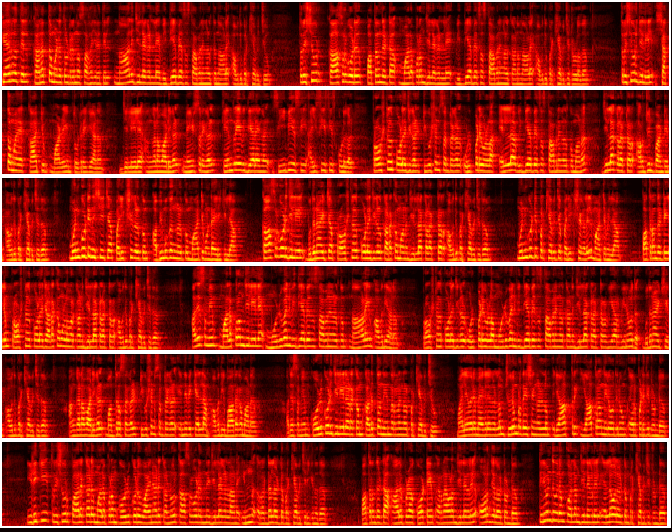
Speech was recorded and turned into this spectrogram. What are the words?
കേരളത്തിൽ കനത്ത മഴ തുടരുന്ന സാഹചര്യത്തിൽ നാല് ജില്ലകളിലെ വിദ്യാഭ്യാസ സ്ഥാപനങ്ങൾക്ക് നാളെ അവധി പ്രഖ്യാപിച്ചു. തൃശൂർ കാസർഗോഡ് പത്തനംതിട്ട മലപ്പുറം ജില്ലകളിലെ വിദ്യാഭ്യാസ സ്ഥാപനങ്ങൾക്കാണ് നാളെ അവധി പ്രഖ്യാപിച്ചിട്ടുള്ളത്. തൃശൂർ ജില്ലയിൽ ശക്തമായ കാറ്റും മഴയും തുടരുകയാണ്. ജില്ലയിലെ അങ്കണവാടികൾ നഴ്സറികൾ കേന്ദ്രീയ വിദ്യാലയങ്ങൾ C B S E I C സ്കൂളുകൾ പ്രൊഫഷണൽ കോളേജുകൾ ട്യൂഷൻ സെന്ററുകൾ ഉൾപ്പെടെയുള്ള എല്ലാ വിദ്യാഭ്യാസ സ്ഥാപനങ്ങൾക്കുമാണ് ജില്ലാ കളക്ടർ അർജുൻ പാണ്ഡ്യൻ അവധി പ്രഖ്യാപിച്ചത്. മുൻകൂട്ടി നിശ്ചയിച്ച പരീക്ഷകൾക്കും അഭിമുഖങ്ങൾക്കും മാറ്റമുണ്ടായിരിക്കില്ല. കാസർഗോഡ് ജില്ലയിൽ ബുധനാഴ്ച പ്രൊഫഷണൽ കോളേജുകൾക്കടക്കമാണ് ജില്ലാ കളക്ടർ അവധി പ്രഖ്യാപിച്ചത്. മുൻകൂട്ടി പ്രഖ്യാപിച്ച പരീക്ഷകളിൽ മാറ്റമില്ല. പത്തനംതിട്ടയിലും പ്രൊഫഷണൽ കോളേജ് അടക്കമുള്ളവർക്കാണ് ജില്ലാ കളക്ടർ അവധി പ്രഖ്യാപിച്ചത്. അതേസമയം മലപ്പുറം ജില്ലയിലെ മുഴുവൻ വിദ്യാഭ്യാസ സ്ഥാപനങ്ങൾക്കും നാളെയും അവധിയാണ്. പ്രൊഫഷണൽ കോളേജുകൾ ഉൾപ്പെടെയുള്ള മുഴുവൻ വിദ്യാഭ്യാസ സ്ഥാപനങ്ങൾക്കാണ് ജില്ലാ കളക്ടർ വി ആർ വിനോദ് ബുധനാഴ്ചയും അവധി പ്രഖ്യാപിച്ചത്. അങ്കണവാടികൾ മദ്രസകൾ ട്യൂഷൻ സെന്ററുകൾ എന്നിവയ്ക്കെല്ലാം അവധി ബാധകമാണ്. അതേസമയം കോഴിക്കോട് ജില്ലയിലടക്കം കടുത്ത നിയന്ത്രണങ്ങൾ പ്രഖ്യാപിച്ചു. മലയോര മേഖലകളിലും ചുരം പ്രദേശങ്ങളിലും രാത്രി യാത്രാ നിരോധനവും ഏർപ്പെടുത്തിയിട്ടുണ്ട്. ഇടുക്കി തൃശൂർ പാലക്കാട് മലപ്പുറം കോഴിക്കോട് വയനാട് കണ്ണൂർ കാസർഗോഡ് എന്നീ ജില്ലകളിലാണ് ഇന്ന് റെഡ് അലർട്ട് പ്രഖ്യാപിച്ചിരിക്കുന്നത്. പത്തനംതിട്ട ആലപ്പുഴ കോട്ടയം എറണാകുളം ജില്ലകളിൽ ഓറഞ്ച് അലർട്ടുണ്ട് തിരുവനന്തപുരം കൊല്ലം ജില്ലകളിൽ യെല്ലോ അലർട്ടും പ്രഖ്യാപിച്ചിട്ടുണ്ട്.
